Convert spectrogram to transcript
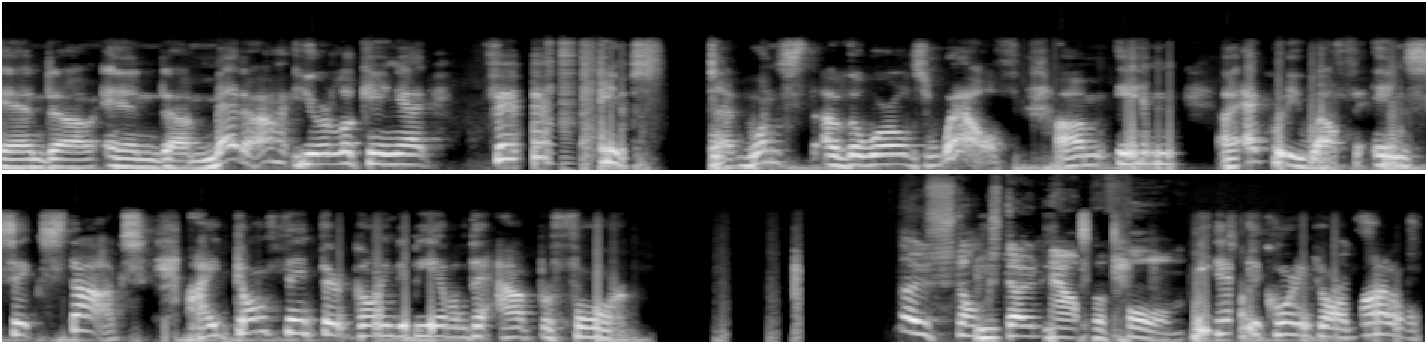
and uh, and uh, Meta, you're looking at 15 one of the world's wealth um, in uh, equity wealth in six stocks. I don't think they're going to be able to outperform. Those stocks don't outperform. According to our models.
